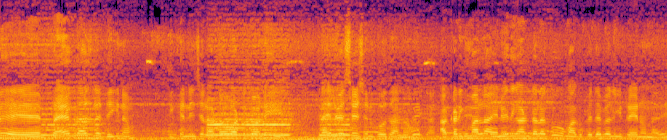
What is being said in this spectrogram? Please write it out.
ఇప్పుడే ప్రయాగ్రాజ్లో దిగినాం. ఇక్కడి నుంచి ఆటో పట్టుకొని రైల్వే స్టేషన్ పోతాను. అక్కడికి మళ్ళీ ఎనిమిది గంటలకు మాకు పెద్దపల్లికి ట్రైన్ ఉన్నది.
